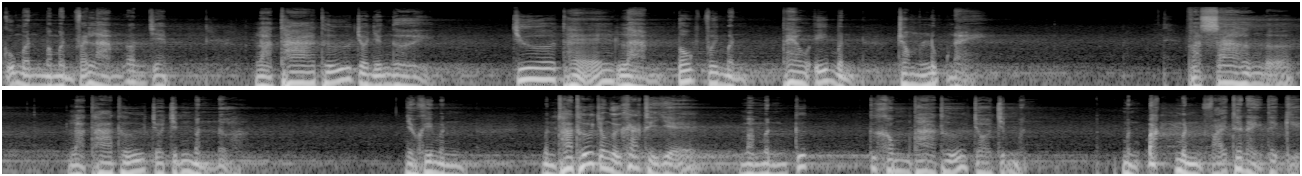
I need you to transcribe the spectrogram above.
của mình mà mình phải làm đó anh chị em là tha thứ cho những người chưa thể làm tốt với mình theo ý mình trong lúc này. Và xa hơn nữa là tha thứ cho chính mình nữa. Nhiều khi mình mình tha thứ cho người khác thì dễ, mà mình cứ cứ không tha thứ cho chính mình mình bắt mình phải thế này thế kia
